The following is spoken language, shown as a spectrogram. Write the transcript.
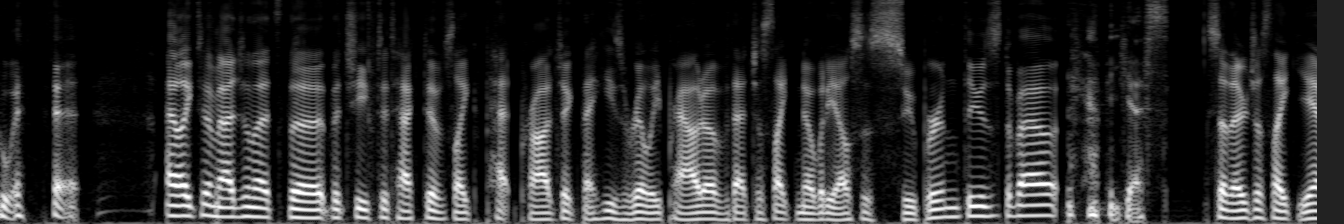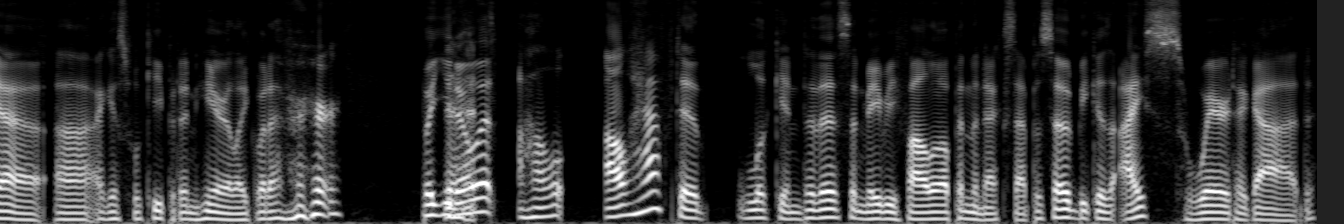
with it? I like to imagine that's the the chief detective's like pet project that he's really proud of that just like nobody else is super enthused about. yes. So they're just like, yeah, uh, I guess we'll keep it in here, like whatever. But you know what? I'll I'll have to look into this and maybe follow up in the next episode because I swear to God,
